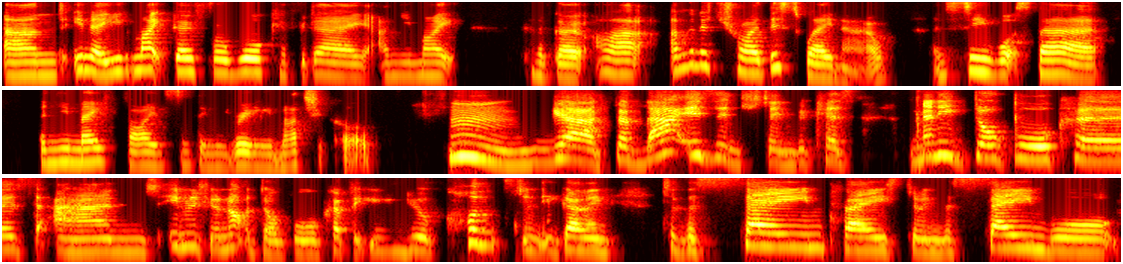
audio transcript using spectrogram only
And, you know, you might go for a walk every day and you might kind of go, oh, I'm going to try this way now and see what's there. And you may find something really magical. Hmm, yeah, so that is interesting because many dog walkers, and even if you're not a dog walker, but you, you're constantly going to the same place, doing the same walk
